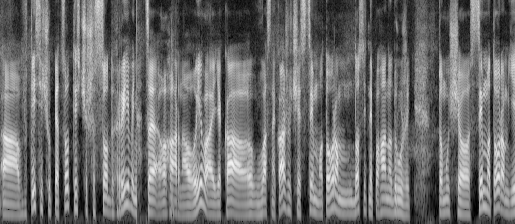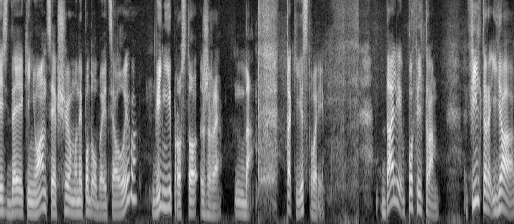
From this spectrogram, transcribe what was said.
в 1500-1600 гривень. Це гарна олива, яка, власне кажучи, з цим мотором досить непогано дружить. Тому що з цим мотором є деякі нюанси. Якщо йому не подобається олива, він її просто жре. Да. Такі історії. Далі по фільтрам. Фільтр я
